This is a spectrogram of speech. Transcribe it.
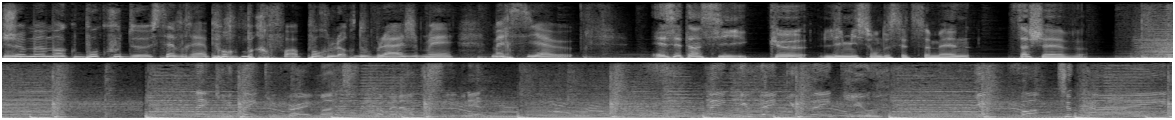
je me moque beaucoup d'eux, c'est vrai, pour parfois pour leur doublage, mais merci à eux. Et c'est ainsi que l'émission de cette semaine s'achève. Very much for coming out this evening. Thank you, thank you, thank you. You're far too kind.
